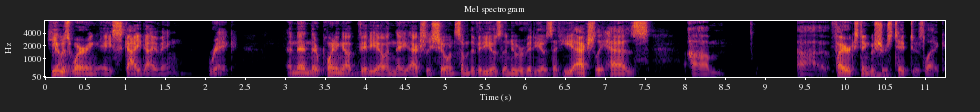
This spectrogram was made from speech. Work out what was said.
He Got was it. wearing a skydiving rig, and then they're pointing out video, and they actually show in some of the videos, the newer videos, that he actually has um, uh, fire extinguishers taped to his leg.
